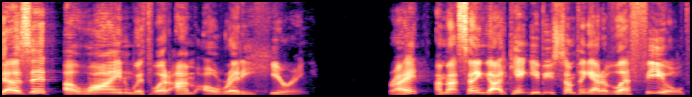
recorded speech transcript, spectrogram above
does it align with what I'm already hearing? Right? I'm not saying God can't give you something out of left field,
